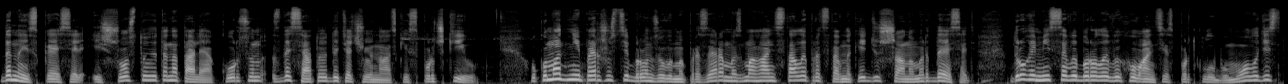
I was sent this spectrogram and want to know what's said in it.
Денис Кесель із 6 та Наталія Курсун з 10-ї дитячо-юнацьких спортшкіл. У командній першості бронзовими призерами змагань стали представники Дюша номер 10. Друге місце вибороли вихованці спортклубу Молодість,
